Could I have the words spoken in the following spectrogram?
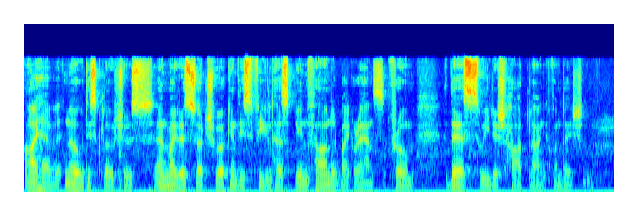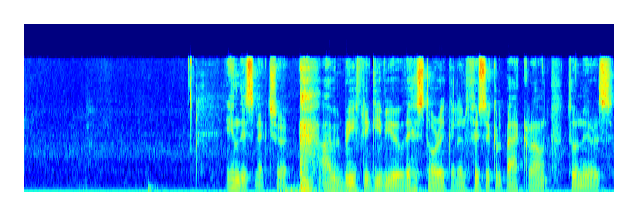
I have no disclosures, and my research work in this field has been funded by grants from the Swedish Heart Lung Foundation. In this lecture, I will briefly give you the historical and physical background to NIRS.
